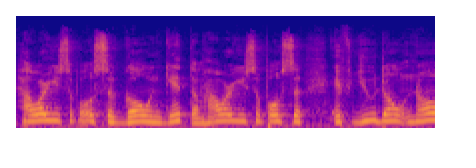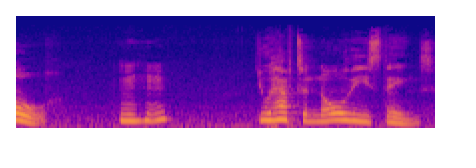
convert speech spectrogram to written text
How are you supposed to go and get them? How are you supposed to if you don't know? Mm-hmm. You have to know these things.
